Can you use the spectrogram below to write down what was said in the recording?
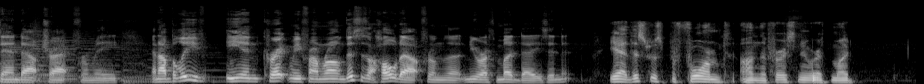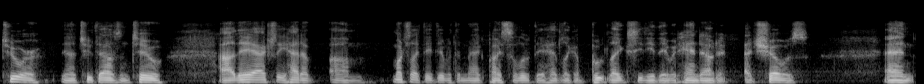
Standout track for me, and I believe Ian. Correct me if I'm wrong. This is a holdout from the New Earth Mud days, isn't it? Yeah, this was performed on the first New Earth Mud tour, you 2002. Uh, they actually had a, um, much like they did with the Magpie Salute, they had like a bootleg CD they would hand out at, at shows, and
